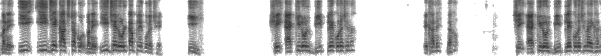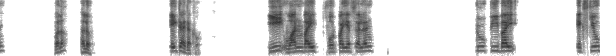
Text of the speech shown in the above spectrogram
মানে ই ই যে কাজটা মানে ই যে রোলটা প্লে করেছে ই সেই একই রোল বি প্লে করেছে না? এখানে দেখো। সেই একই রোল বি প্লে করেছে না এখানে? বলো? হ্যালো এইটাই দেখো। E one by four pi epsilon two P by X cube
